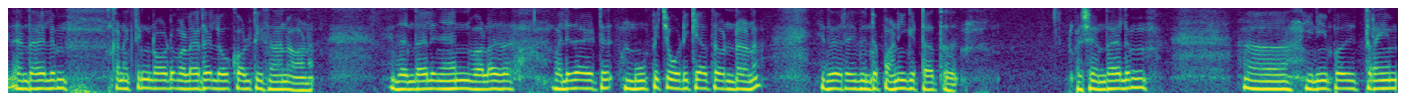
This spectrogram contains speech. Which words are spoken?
ഇതെന്തായാലും കണക്റ്റിംഗ് റോഡ് വളരെ ലോ ക്വാളിറ്റി സാധനമാണ്. ഇതെന്തായാലും ഞാൻ വള വലുതായിട്ട് മൂപ്പിച്ച് ഓടിക്കാത്തത് കൊണ്ടാണ് ഇതുവരെ ഇതിന്റെ പണി കിട്ടാത്തത്. പക്ഷേ എന്തായാലും ഇനിയിപ്പോൾ ഇത്രയും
